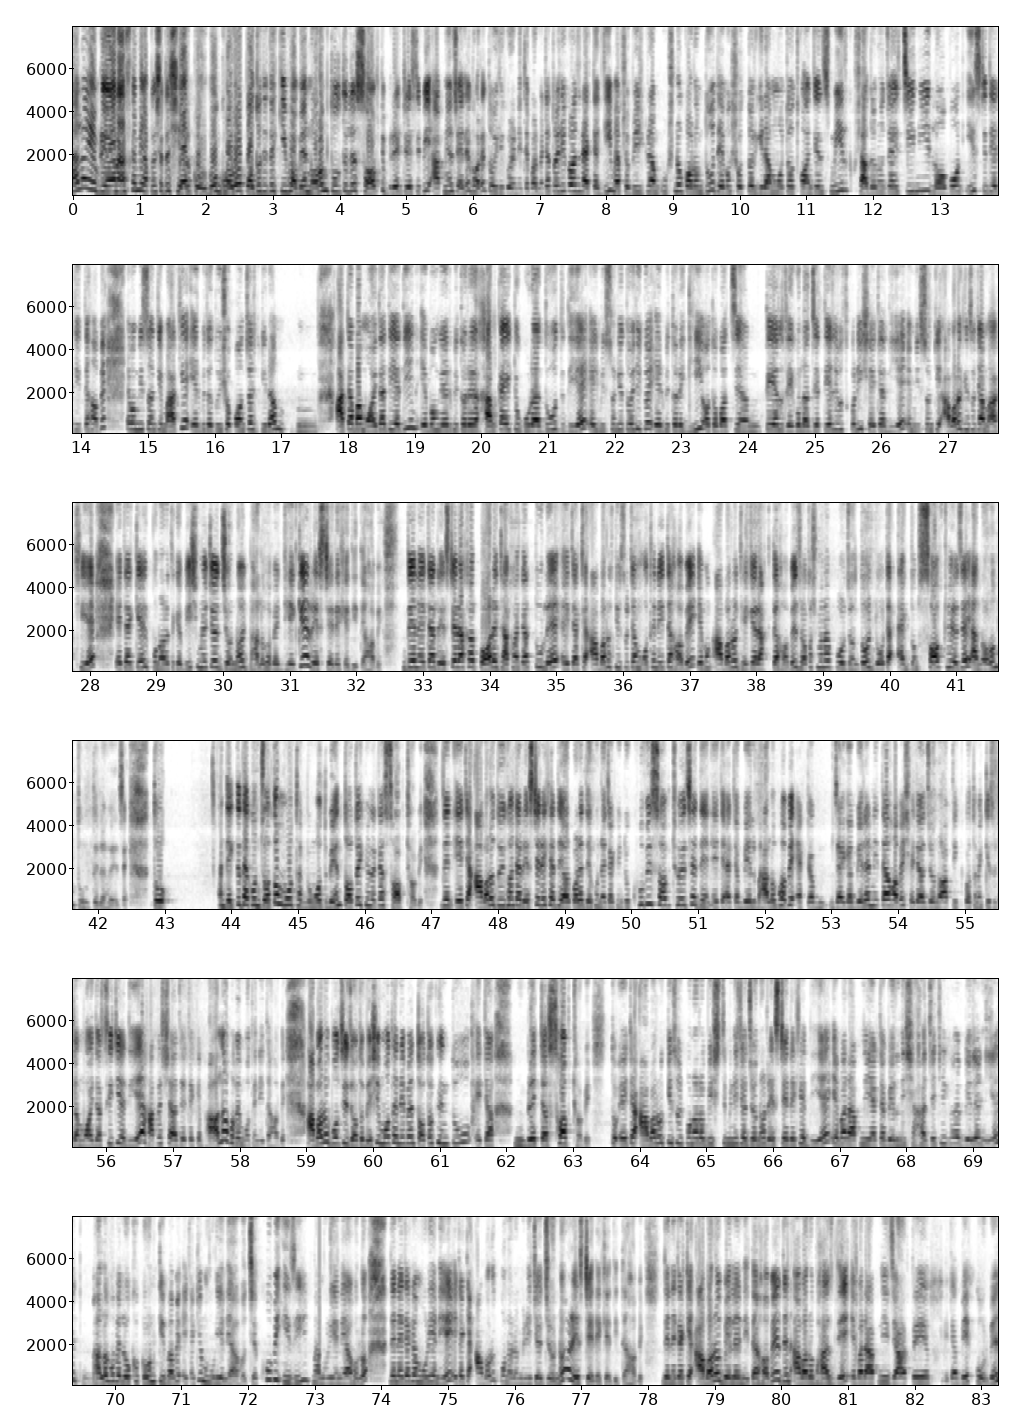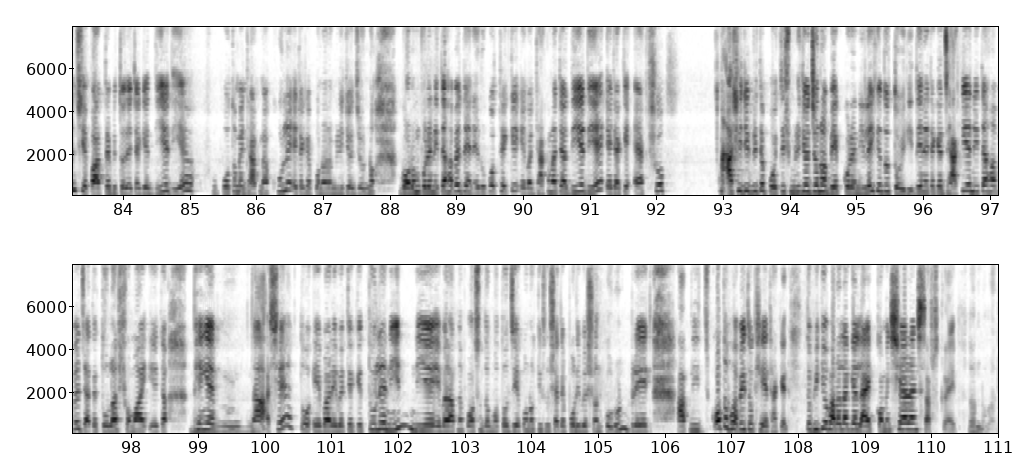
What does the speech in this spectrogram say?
Hello everyone আজকে আমি আপনার সাথে শেয়ার করব ঘরোয়া পদ্ধতিতে কীভাবে নরম তুলতুলে সফট ব্রেড রেসিপি আপনিও চাইলে ঘরে তৈরি করে নিতে পারবেন। এটা তৈরি করার জন্য একটা ডিম, একশো বিশ গ্রাম উষ্ণ গরম দুধ এবং সত্তর গ্রাম মতো কনডেন্স মিল্ক স্বাদ অনুযায়ী চিনি, লবণ ইস্ট দিয়ে দিতে হবে এবং মিশ্রণটি মাখিয়ে এর ভিতরে দুইশো পঞ্চাশ গ্রাম আটা বা ময়দা দিয়ে দিন এবং এর ভিতরে হালকা একটু গুঁড়া দুধ দিয়ে এই মিশ্রণটি তৈরি করে এর ভিতরে ঘি অথবা তেল রেগুলার যে তেল ইউজ করি সেটা দিয়ে এই মিশ্রণটি আবারও কিছুটা মাখিয়ে এটাকে পনেরো থেকে বিশ মিনিটের জন্য ভালোভাবে ঢেকে রেস্টে রেখে দিতে হবে। দেন এটা রেস্টে রাখার পরে ঢাকনাটা তুলে এটাকে আবারও কিছুটা মথে নিতে হবে এবং আবারও ঢেকে রাখতে হবে। যত সময় পর্যন্ত ডোটা একদম সফট হয়ে যায় আর নরম তুলতুলে হয়ে যায়। তো দেখতে থাকুন, যত মতবেন ততই কিন্তু এটা সফট হবে। দেন এটা আবারও দুই ঘণ্টা রেস্টে রেখে দেওয়ার পরে দেখুন, এটা কিন্তু খুবই সফট হয়েছে। দেন এটা একটা বেল ভালোভাবে একটা জায়গায় বেলে নিতে হবে, সেটার জন্য আপনি প্রথমে কিছুটা ময়দা ছিটিয়ে দিয়ে হাতের সাহায্যে এটাকে ভালোভাবে মথে নিতে হবে। আবারও বলছি, যত বেশি মথে নেবেন, তত কিন্তু এটা ব্রেডটা সফট হবে। তো এটা আবারও কিছু পনেরো বিশ মিনিটের জন্য রেস্টে রেখে দিয়ে এবার আপনি একটা বেলনির সাহায্যে ঠিকভাবে বেলে নিয়ে ভালোভাবে লক্ষ্য করুন কীভাবে এটাকে মুড়িয়ে নেওয়া হচ্ছে। খুবই ইজি মুড়িয়ে নেওয়া হলো। দেন এটাকে মুড়িয়ে নিয়ে এটাকে আবারও পনেরো মিনিটের জন্য রেস্টে রেখে দিতে হবে। দেন এটাকে আবারও বেলে নিতে হবে দেন আবারও ভাজ দিয়ে এবার আপনি যাতে এটা বেক করবেন, সে পাত্রের ভিতরে এটাকে দিয়ে দিয়ে প্রথমে ঢাকনা খুলে এটাকে পনেরো মিনিটের জন্য গরম করে নিতে হবে। দেন এর উপর থেকে এবার ঢাকনাটা দিয়ে দিয়ে এটাকে একশো আশি ডিগ্রিতে পঁয়ত্রিশ মিনিটের জন্য বেক করে নিলেই কিন্তু তৈরি। দেন এটাকে ঝাঁকিয়ে নিতে হবে যাতে তোলার সময় এটা ভেঙে না আসে। তো এবার এবারটাকে তুলে নিন, নিয়ে এবার আপনার পছন্দ মতো যে কোনো কিছুর সাথে পরিবেশন করুন। ব্রেড আপনি কতভাবেই তো খেয়ে থাকেন। তো ভিডিও ভালো লাগলে like comment share and subscribe ধন্যবাদ।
